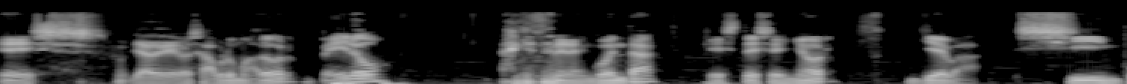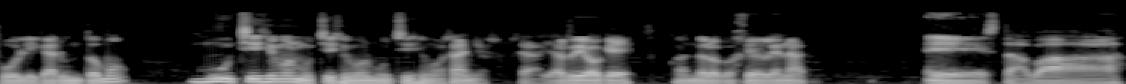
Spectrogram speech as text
es ya de, es abrumador. Pero hay que tener en cuenta que este señor lleva sin publicar un tomo muchísimos, muchísimos, muchísimos años. O sea, ya os digo que cuando lo cogió Lenat eh, estaba,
